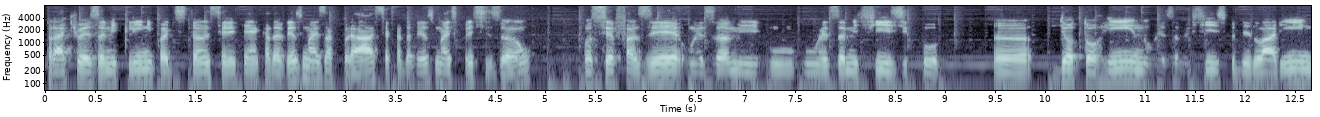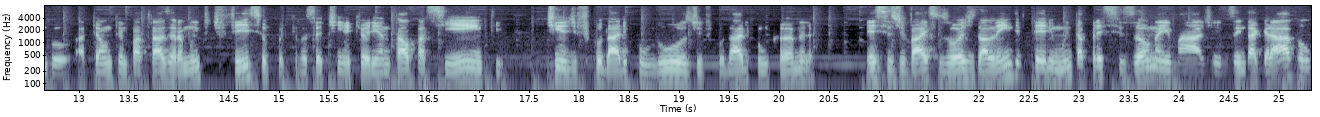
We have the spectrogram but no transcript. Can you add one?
para que o exame clínico à distância ele tenha cada vez mais acurácia, cada vez mais precisão, você fazer um exame, um, um exame físico uh, de otorrino, um exame físico de laringo, até um tempo atrás era muito difícil, porque você tinha que orientar o paciente, tinha dificuldade com luz, dificuldade com câmera. Esses devices hoje, além de terem muita precisão na imagem, eles ainda gravam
